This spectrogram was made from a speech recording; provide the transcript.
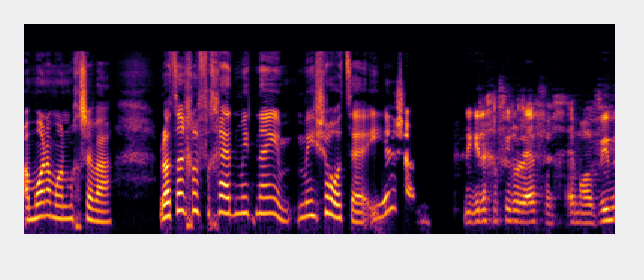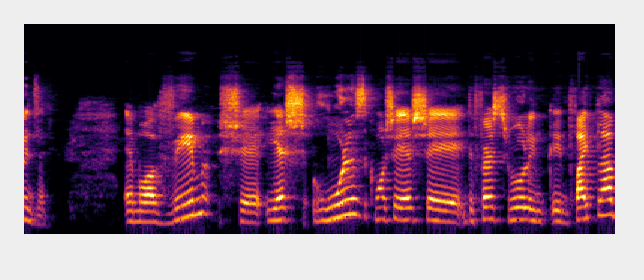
המון המון מחשבה. לא צריך לפחד מתנאים, מי שרוצה, יהיה שם. אני אגיד לך אפילו להפך, הם אוהבים את זה. הם אוהבים שיש rules, כמו שיש uh, the first rule in, in fight club,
